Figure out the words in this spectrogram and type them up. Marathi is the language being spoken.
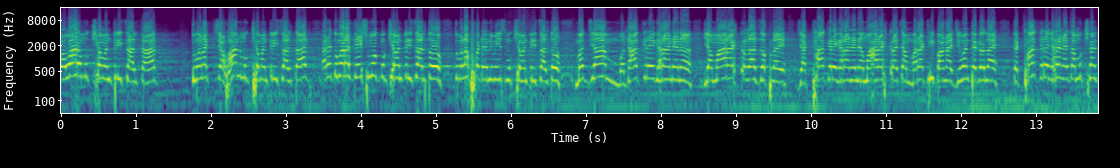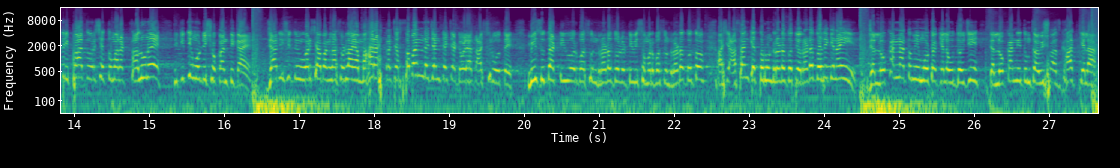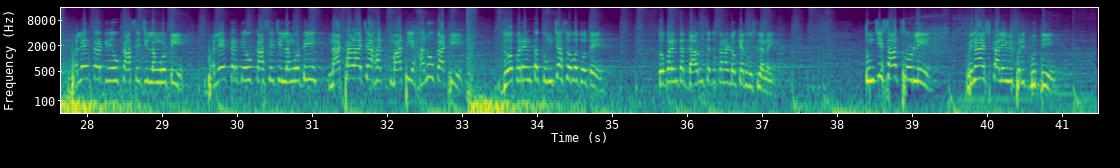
पवार मुख्यमंत्री चालतात तुम्हाला चव्हाण मुख्यमंत्री चालतात अरे तुम्हाला देशमुख मुख्यमंत्री चालतो तुम्हाला फडणवीस मुख्यमंत्री चालतो. मग ज्या ठाकरे घराण्यानं या महाराष्ट्राला जपलंय ज्या ठाकरे घराण्यानं महाराष्ट्राच्या मराठी बाणा जिवंत ठेवलाय तर ठाकरे घराण्याचा मुख्यमंत्री पाच वर्ष तुम्हाला चालू नये ही किती मोठी शोकांतिका आहे. ज्या दिवशी तुम्ही वर्षा बंगला सोडला या महाराष्ट्राच्या सबंध जनतेच्या डोळ्यात अश्रू होते. मी सुद्धा टीव्हीवर बसून रडत होतो टीव्ही समोर बसून रडत होतो. असे असंख्य तरुण रडत होते रडत होते की नाही? ज्या लोकांना तुम्ही मोठं केलं उद्धवजी त्या लोकांनी तुमचा विश्वासघात केला. भले तर देऊ कासेची लंगोटी भले तर देऊ कासेची लंगोटी नाठाळाच्या हात माती हानू काठी. जोपर्यंत तुमच्यासोबत होते तोपर्यंत दारूच्या दुकानात डोक्यात घुसल्या नाही. तुमची साथ सोडली विनाशकाली विपरीत बुद्धी.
